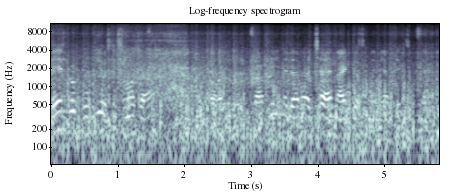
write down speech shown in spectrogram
मेन रोड गुगली और सीसमा का है। और काफ़ी नज़ारा अच्छा है नाइट का समय में आप देख सकते हैं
